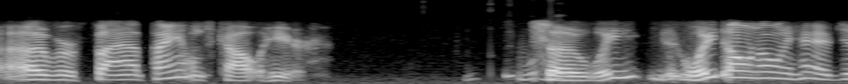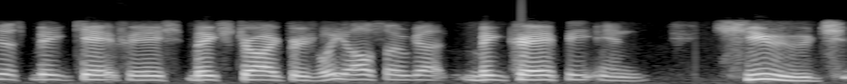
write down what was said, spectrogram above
over five pounds caught here. So we we don't only have just big catfish, big stripers. We also got big crappie and huge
